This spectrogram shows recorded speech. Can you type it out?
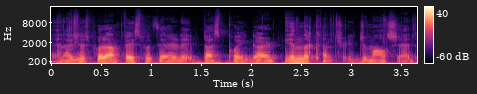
And I just put it on Facebook the other day best point guard in the country, Jamal Shead.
